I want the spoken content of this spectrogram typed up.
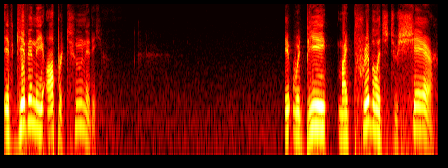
if given the opportunity, it would be my privilege to share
